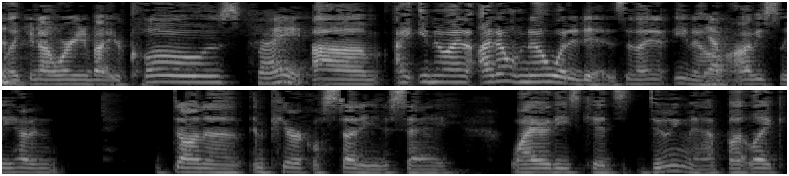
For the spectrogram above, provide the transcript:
like you're not worrying about your clothes. Right. Um, I, you know, I, I don't know what it is. And I, you know, yep. obviously haven't done an empirical study to say, why are these kids doing that? But like,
